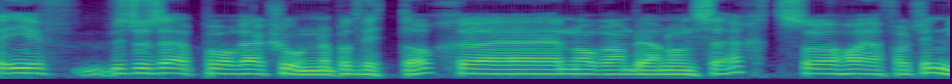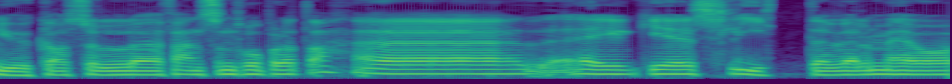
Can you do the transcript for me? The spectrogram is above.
i, Hvis du ser på reaksjonene på Twitter eh, når han blir annonsert, så har iallfall ikke Newcastle-fansen tro på dette. Eh, jeg sliter vel med å,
